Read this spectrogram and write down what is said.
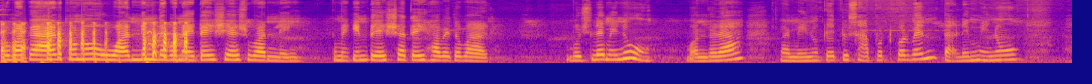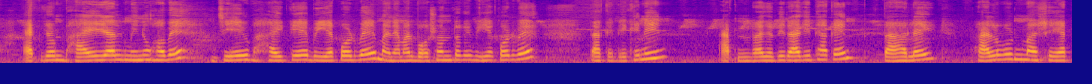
তোমাকে আর কোনো ওয়ার্নিং দেবো না, এটাই শেষ ওয়ার্নিং তুমি কিন্তু এর সাথেই হবে তোমার। বুঝলে মিনু? বন্ধুরা আমার মিনুকে একটু সাপোর্ট করবেন, তাহলে মিনু একজন ভাইরাল মিনু হবে, যে ভাইকে বিয়ে করবে মানে আমার বসন্তকে বিয়ে করবে, তাকে দেখে নিন। আপনারা যদি রাজি থাকেন তাহলেই ফাল্গুন মাসে এক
